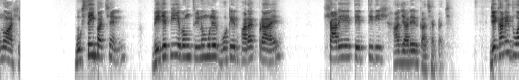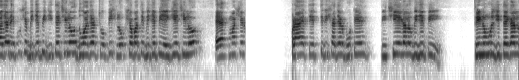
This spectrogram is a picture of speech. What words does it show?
উনআশি। বুঝতেই পাচ্ছেন, বিজেপি এবং তৃণমূলের ভোটের ফারাক প্রায় সাড়ে তেত্রিশ হাজারের কাছাকাছি। যেখানে দু হাজার একুশে বিজেপি জিতেছিল দু হাজার চব্বিশ লোকসভাতে বিজেপি এগিয়েছিল এক মাসের প্রায় তেত্রিশ হাজার ভোটে পিছিয়ে গেল বিজেপি। তৃণমূল জিতে গেল।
